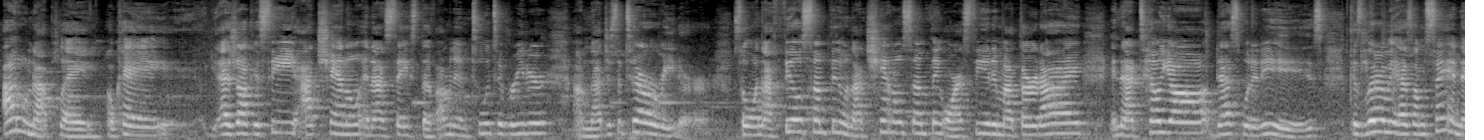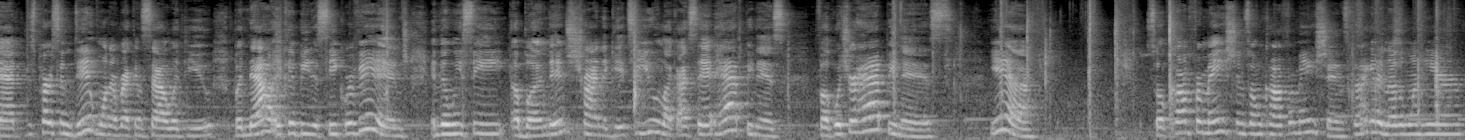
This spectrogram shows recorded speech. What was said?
I do not play, okay? As y'all can see, I channel and I say stuff. I'm an intuitive reader. I'm not just a tarot reader. So when I feel something, when I channel something, or I see it in my third eye, and I tell y'all, that's what it is. Because literally, as I'm saying that, this person did want to reconcile with you, but now it could be to seek revenge. And then we see abundance trying to get to you. Like I said, happiness. Fuck with your happiness. Yeah. So confirmations on confirmations. Can I get another one here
